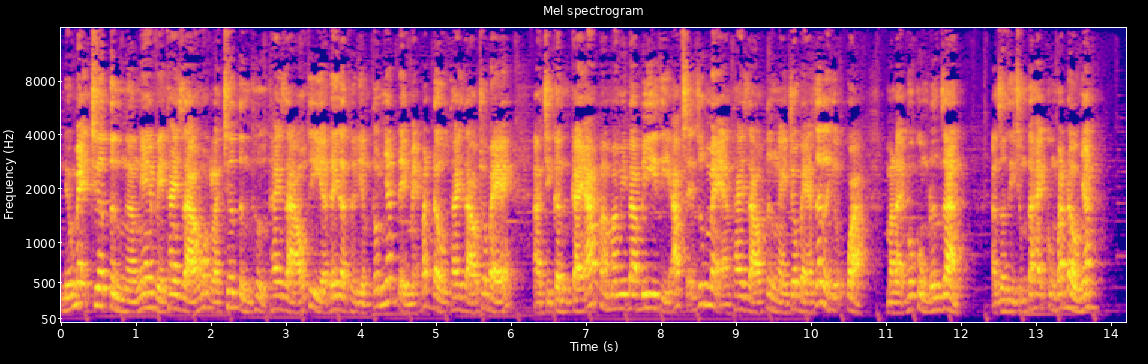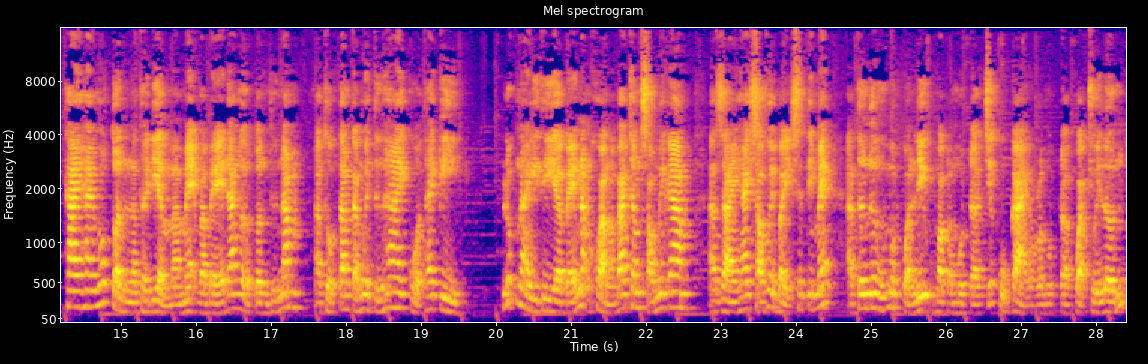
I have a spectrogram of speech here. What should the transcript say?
Nếu mẹ chưa từng à, nghe về thai giáo hoặc là chưa từng thử thai giáo thì à, đây là thời điểm tốt nhất để mẹ bắt đầu thai giáo cho bé. À, chỉ cần cái app à, Mami Baby thì app sẽ giúp mẹ thai giáo từng ngày cho bé rất là hiệu quả mà lại vô cùng đơn giản. À, giờ thì chúng ta hãy cùng bắt đầu nhé. Thai 21 tuần là thời điểm mà mẹ và bé đang ở tuần thứ năm à, thuộc tam cá nguyệt thứ hai của thai kỳ. Lúc này thì à, bé nặng khoảng 360 g, à, dài 26,7 cm, à, tương đương với một quả lựu hoặc là một chiếc củ cải hoặc là một quả chuối lớn.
